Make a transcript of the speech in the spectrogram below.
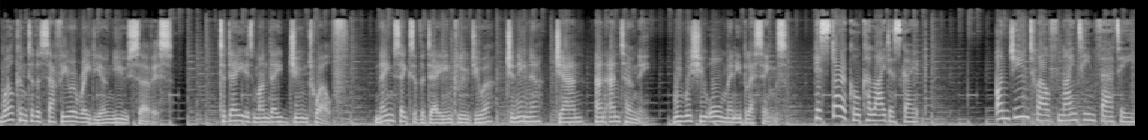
Welcome to the Safira Radio News Service. Today is Monday, June 12th. Namesakes of the day include Ewa, Janina, Jan, and Antony. We wish you all many blessings. Historical Kaleidoscope. On June 12, 1930,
